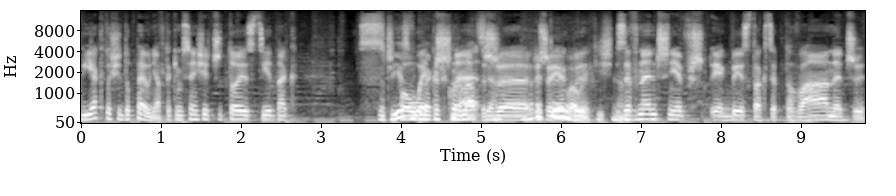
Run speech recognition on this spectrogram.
jak to się dopełnia? W takim sensie, czy to jest jednak Znaczy, jest społeczne, że, No, że jakby jakiś, no. zewnętrznie jakby jest to akceptowane, czy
